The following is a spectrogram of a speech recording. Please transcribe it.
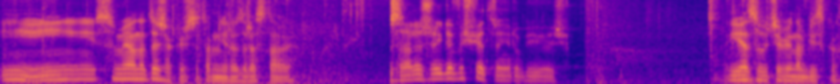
I w sumie one też jakoś się tam nie rozrastały. Zależy ile wyświetleń robiłeś. Jezu, u ciebie na blisko.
